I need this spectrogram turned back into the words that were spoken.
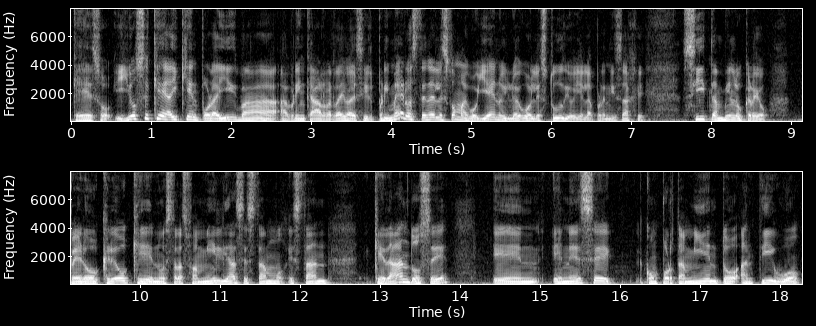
que eso. Y yo sé que hay quien por ahí va a brincar, ¿verdad? Y va a decir, primero es tener el estómago lleno y luego el estudio y el aprendizaje. Sí, también lo creo. Pero creo que nuestras familias están quedándose en ese comportamiento antiguo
